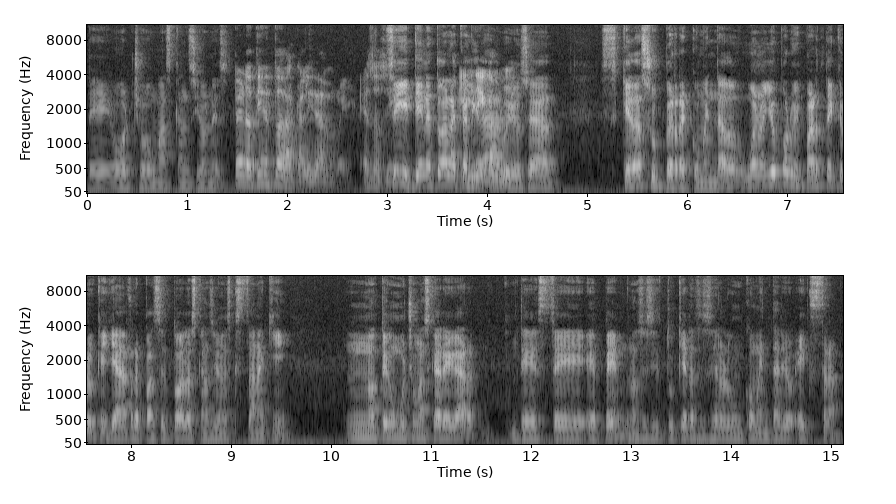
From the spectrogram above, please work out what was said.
de ocho o más canciones. Pero tiene toda la calidad, güey. Eso sí. Sí, tiene toda la calidad, güey, o sea, queda súper recomendado. Bueno, yo por mi parte creo que ya repasé todas las canciones que están aquí. No tengo mucho más que agregar de este EP. No sé si tú quieras hacer algún comentario extra.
